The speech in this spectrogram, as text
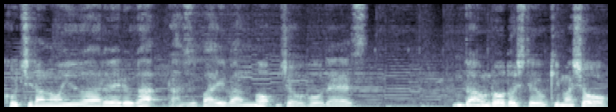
こちらの URL がラズパイ版の情報です。ダウンロードしておきましょ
